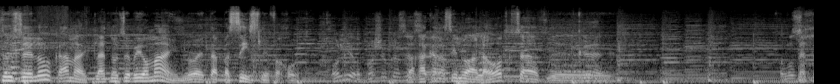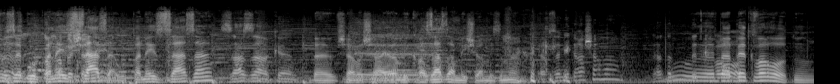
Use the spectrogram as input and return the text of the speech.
הקלטנו את זה, לא, כמה? הקלטנו את זה ביומיים, לא את הבסיס לפחות. יכול להיות, משהו כזה. ואחר כך עשינו העלאות קצת. כן. אתה לא זה באולפני. זזה, אולפני זזה, זזה, כן. שם אה, שהיום היא כבר זזה משם מזמן. איך זה נקרא שם? ליד בית אה, קברות. נו.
